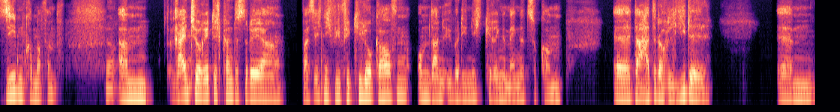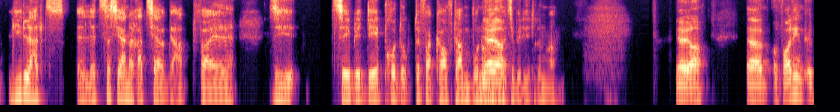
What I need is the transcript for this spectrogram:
7,5. Ja. Ähm, rein theoretisch könntest du dir ja, weiß ich nicht, wie viel Kilo kaufen, um dann über die nicht geringe Menge zu kommen. Äh, da hatte doch Lidl, ähm, Lidl hat äh, letztes Jahr eine Razzia gehabt, weil sie CBD-Produkte verkauft haben, wo noch ja, nicht ja. mal CBD drin war. Ja, ja. Ähm, und vor allem, äh,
